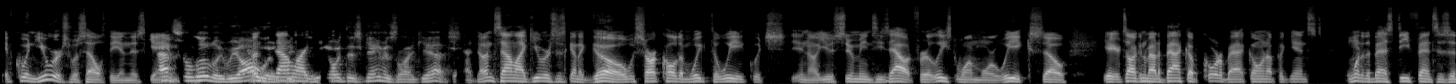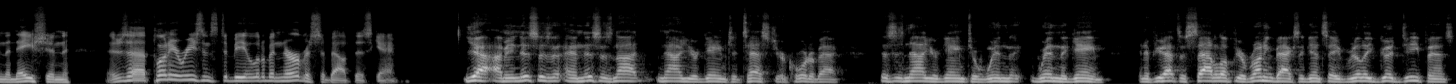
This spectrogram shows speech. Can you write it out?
if Quinn Ewers was healthy in this game. Absolutely, we all doesn't would. Sound like, we know what this game is like. Yes, yeah, it doesn't sound like Ewers is going to go. Sark called him week to week, which you know you assume means he's out for at least one more week. So yeah, you're talking about a backup quarterback going up against one of the best defenses in the nation. There's uh, plenty of reasons to be a little bit nervous about this game. Yeah, I mean this is and this is not now your game to test your quarterback. This is now your game to win the win the game. And if you have to saddle up your running backs against a really good defense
